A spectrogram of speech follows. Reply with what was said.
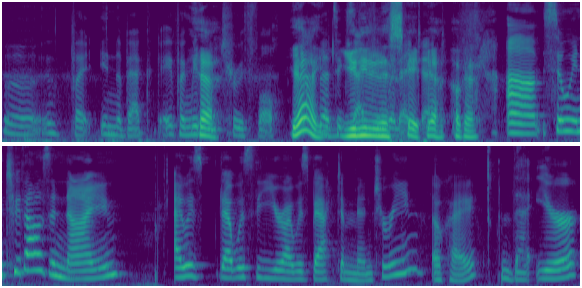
Uh, but in the back, if I'm going to Yeah. be truthful. Yeah, That's you need an escape. Yeah, okay. Um, so in 2009, I was, that was the year I was back to mentoring. okay. that year.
